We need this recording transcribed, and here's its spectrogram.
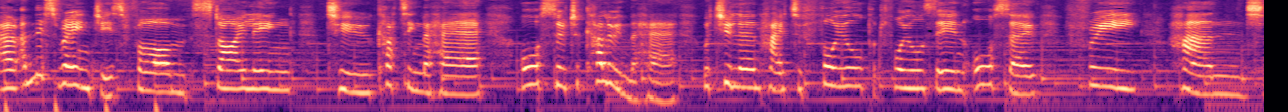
uh, and this ranges from styling to cutting the hair also to colouring the hair which you learn how to foil, put foils in, also free hand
